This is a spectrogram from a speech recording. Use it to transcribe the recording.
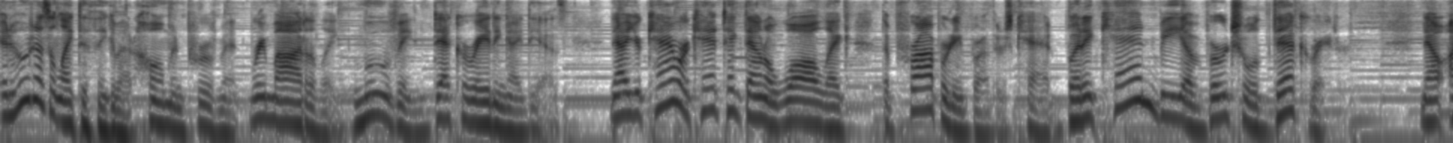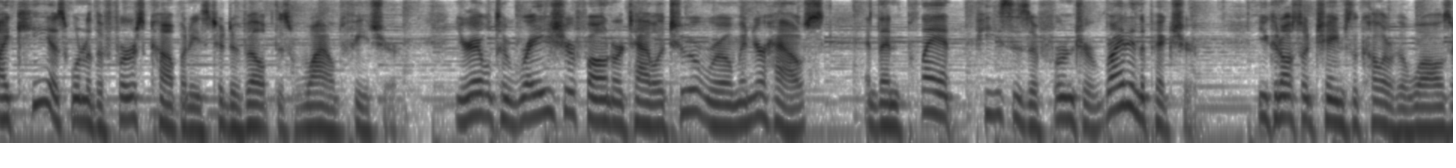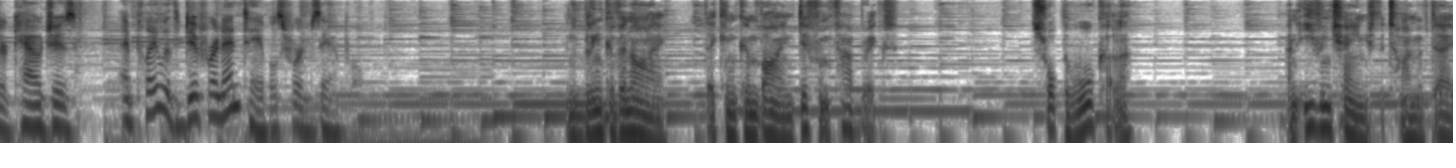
And who doesn't like to think about home improvement, remodeling, moving, decorating ideas? Now, your camera can't take down a wall like the Property Brothers can, but it can be a virtual decorator. Now, IKEA is one of the first companies to develop this wild feature. You're able to raise your phone or tablet to a room in your house and then plant pieces of furniture right in the picture. You can also change the color of the walls or couches and play with different end tables, for example. In the blink of an eye, they can combine different fabrics, swap the wall colour, and even change the time of day.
